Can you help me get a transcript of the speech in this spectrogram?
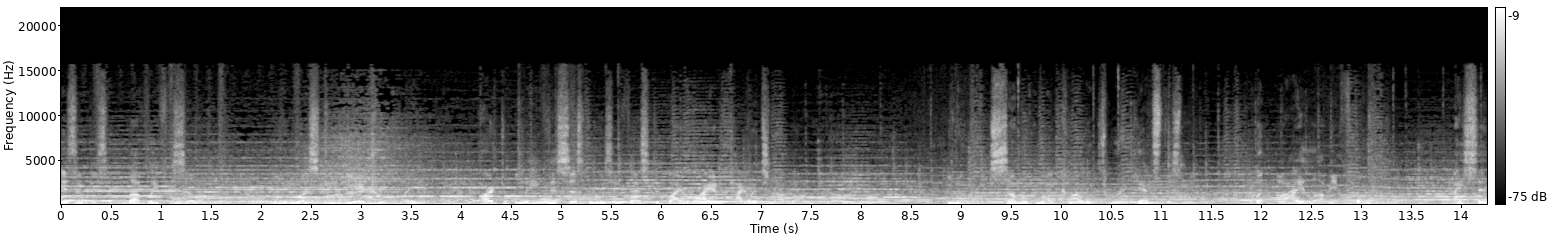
Isn't this a lovely facility? You must tour the atrium later. Hard to believe this system was infested by Orion pirates not long ago. You know, some of my colleagues were against this meeting, but I lobbied for it. I said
